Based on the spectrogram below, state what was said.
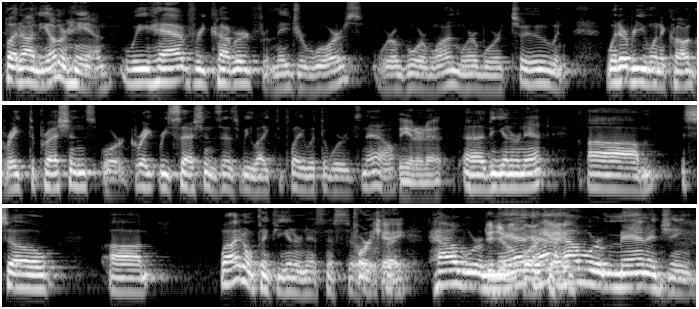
but on the other hand, we have recovered from major wars, World War One, World War Two, and whatever you want to call Great Depressions or Great Recessions, as we like to play with the words now. The internet. uh, the internet. Um, so, um, well, I don't think the internet's necessarily 4K. a threat. How we're man- 4K. how, how we're managing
